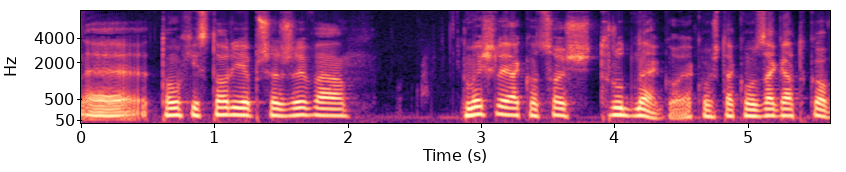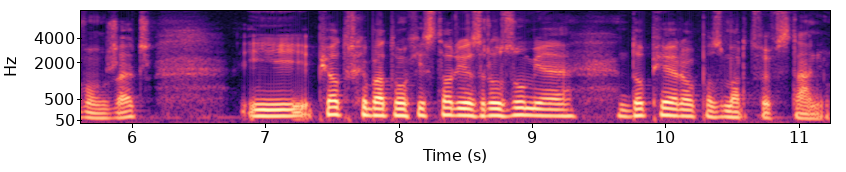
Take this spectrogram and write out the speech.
e, tą historię przeżywa, myślę, jako coś trudnego, jakąś taką zagadkową rzecz. I Piotr chyba tą historię zrozumie dopiero po zmartwychwstaniu.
